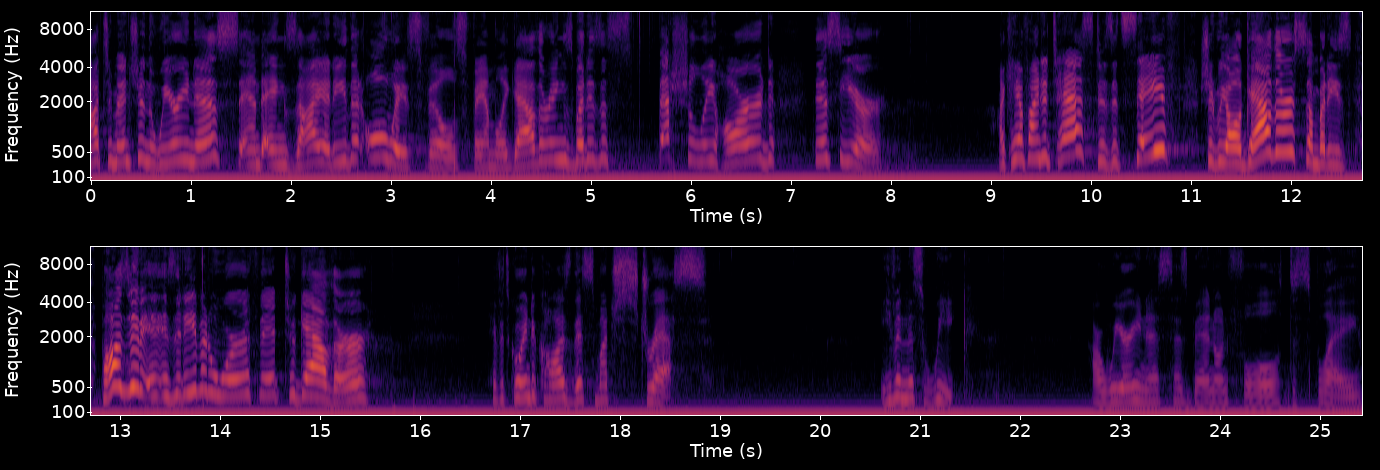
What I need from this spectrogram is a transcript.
Not to mention the weariness and anxiety that always fills family gatherings, but is especially hard this year. I can't find a test. Is it safe? Should we all gather? Somebody's positive. Is it even worth it to gather if it's going to cause this much stress? Even this week, our weariness has been on full display.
